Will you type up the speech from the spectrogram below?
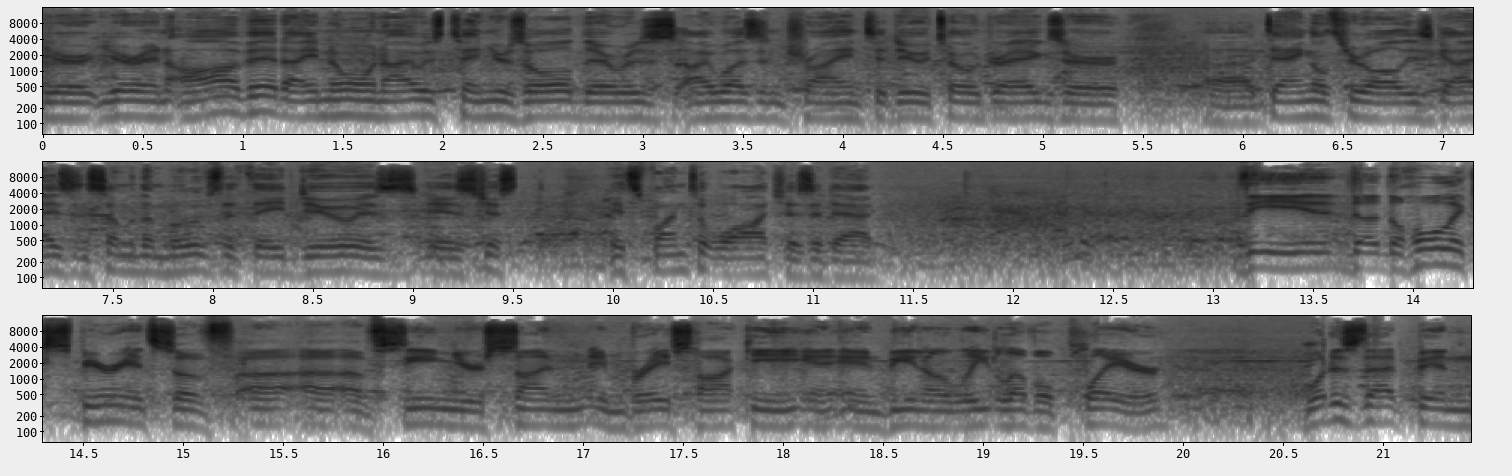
you're you're in awe of it. I know when I was 10 years old, there was I wasn't trying to do toe drags or uh, dangle through all these guys, and some of the moves that they do is is just it's fun to watch as a dad the, the the whole experience of uh, of seeing your son embrace hockey and, and being an elite level player. What has that been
